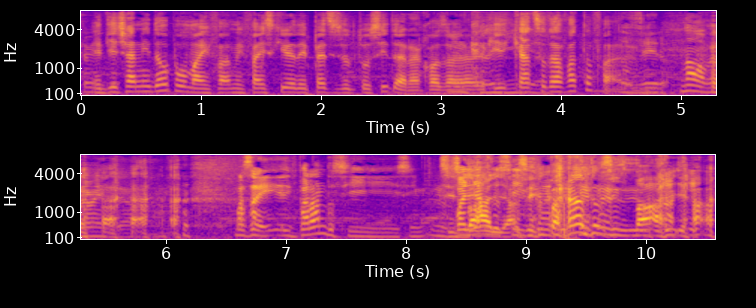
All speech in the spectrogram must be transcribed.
E dieci anni dopo mi, fa- mi fai scrivere dei pezzi sul tuo sito, è una cosa. Chi cazzo te l'ha fatto fare? Davvero? No, veramente. Ma sai, imparando si... Si, Si sbaglia, sì, imparando si sbaglia.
